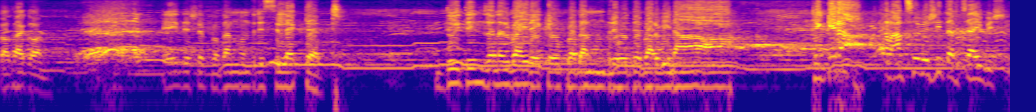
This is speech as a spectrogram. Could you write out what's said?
কথা কন। এই দেশে প্রধানমন্ত্রী সিলেক্টেড দুই তিন জনের বাইরে কেউ প্রধানমন্ত্রী হতে পারবি না। ঠিক না? আছে বেশি, তার চাই বেশি।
